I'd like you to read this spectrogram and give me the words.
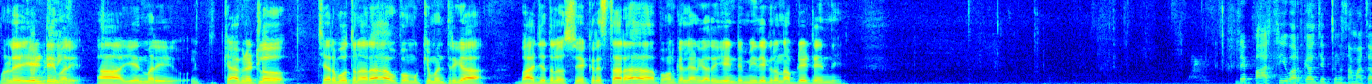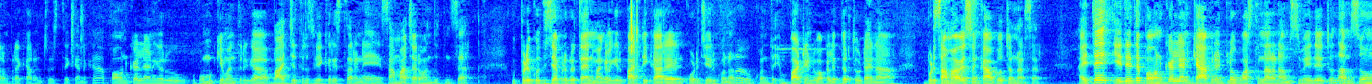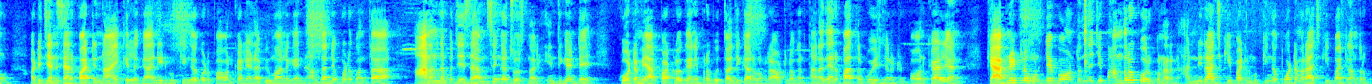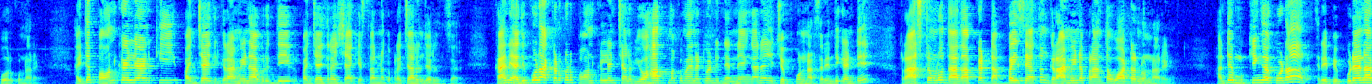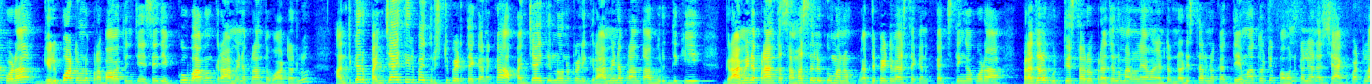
మురళి ఏంటి మరి? ఆ, ఏంది మరి? క్యాబినెట్లో చేరబోతున్నారా? ఉప ముఖ్యమంత్రిగా బాధ్యతలు స్వీకరిస్తారా? పవన్ కళ్యాణ్ గారు ఏంటి మీ దగ్గర ఉన్న అప్డేట్ ఏంది? అంటే పార్టీ వర్గాలు చెప్తున్న సమాచారం ప్రకారం చూస్తే కనుక పవన్ కళ్యాణ్ గారు ఉప ముఖ్యమంత్రిగా బాధ్యతలు స్వీకరిస్తారనే సమాచారం అందుతుంది సార్. ఇప్పుడే కొద్దిసేపటి క్రితం ఆయన మంగళగిరి పార్టీ కార్యాలయం కూడా చేరుకున్నారు. కొంత ఇంపార్టెంట్ ఒకళ్ళిద్దరితో ఆయన ఇప్పుడు సమావేశం కాబోతున్నారు సార్. అయితే ఏదైతే పవన్ కళ్యాణ్ క్యాబినెట్లోకి వస్తున్నారనే అంశం ఏదైతే ఉందో అంశం అటు జనసేన పార్టీ నాయకులు కానీ ఇటు ముఖ్యంగా కూడా పవన్ కళ్యాణ్ అభిమానులు కానీ అందరినీ కూడా కొంత ఆనందింపజేసే అంశంగా చూస్తున్నారు. ఎందుకంటే కూటమి ఏర్పాట్లో కానీ ప్రభుత్వ అధికారంలోకి రావడంలో కానీ తనదైన పాత్ర పోషించినటువంటి పవన్ కళ్యాణ్ క్యాబినెట్లో ఉంటే బాగుంటుందని చెప్పి అందరూ కోరుకున్నారండి. అన్ని రాజకీయ పార్టీలు ముఖ్యంగా కూటమి రాజకీయ పార్టీలు అందరూ కోరుకున్నారండి. అయితే పవన్ కళ్యాణ్కి పంచాయతీ గ్రామీణాభివృద్ధి పంచాయతీరాజ్ శాఖ ఇస్తారని ఒక ప్రచారం జరుగుతుంది సార్. కానీ అది కూడా అక్కడ కూడా పవన్ కళ్యాణ్ చాలా వ్యూహాత్మకమైనటువంటి నిర్ణయంగానే చెప్పుకుంటున్నారు సార్. ఎందుకంటే రాష్ట్రంలో దాదాపుగా డెబ్బై శాతం గ్రామీణ ప్రాంత ఓటర్లు ఉన్నారండి. అంటే ముఖ్యంగా కూడా రేపు ఎప్పుడైనా కూడా గెలుపాటంలో ప్రభావితం చేసేది ఎక్కువ భాగం గ్రామీణ ప్రాంత ఓటర్లు అందుకని పంచాయతీలపై దృష్టి పెడితే కనుక ఆ పంచాయతీల్లో ఉన్నటువంటి గ్రామీణ ప్రాంత అభివృద్ధికి గ్రామీణ ప్రాంత సమస్యలకు మనం పెద్దపేట వేస్తే కనుక ఖచ్చితంగా కూడా ప్రజలు గుర్తిస్తారు ప్రజలు మనల్ని అంటే నడుస్తారని ఒక ధీమాతోటి పవన్ కళ్యాణ్ శాఖ పట్ల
